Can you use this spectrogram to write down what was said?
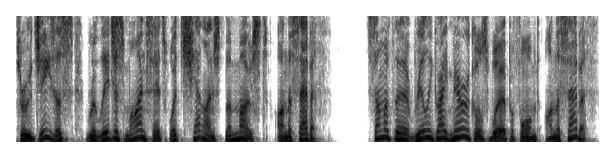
Through Jesus, religious mindsets were challenged the most on the Sabbath. Some of the really great miracles were performed on the Sabbath,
